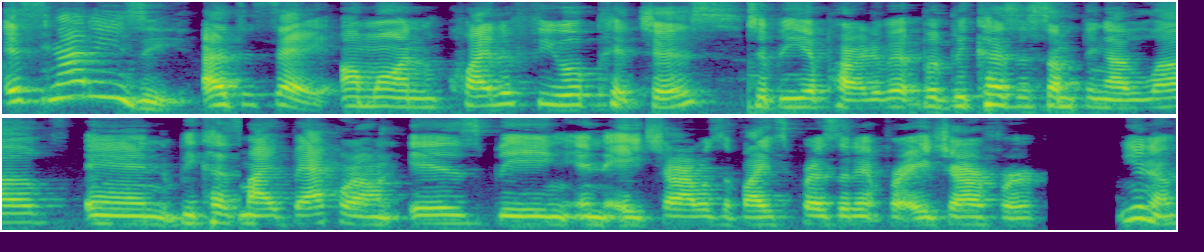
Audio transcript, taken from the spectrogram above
It's not easy, I have to say. I'm on quite a few pitches to be a part of it, but because it's something I love and because my background is being in HR, I was a vice president for HR for, you know,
